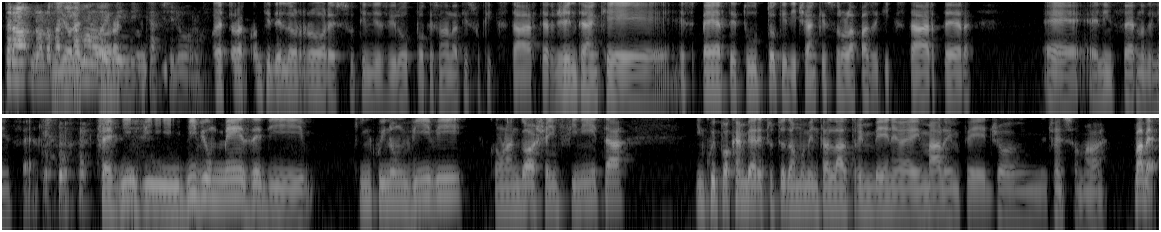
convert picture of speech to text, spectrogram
Però non lo facciamo noi, quindi cazzi loro. Ho letto racconti dell'orrore su team di sviluppo che sono andati su Kickstarter, gente anche esperta e tutto che dice anche solo la fase Kickstarter è, è l'inferno dell'inferno. cioè vivi, vivi un mese di, in cui non vivi con un'angoscia infinita in cui può cambiare tutto da un momento all'altro in bene, in male in peggio. Cioè, insomma, vabbè. vabbè.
